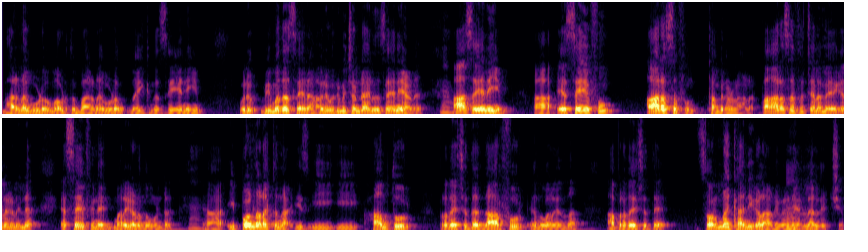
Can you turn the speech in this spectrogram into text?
ഭരണകൂടവും അവിടുത്തെ ഭരണകൂടം നയിക്കുന്ന സേനയും ഒരു വിമത സേന അവർ ഒരുമിച്ചുണ്ടായിരുന്ന സേനയാണ്. ആ സേനയും എസ് എഫും ആർ എസ് എഫും തമ്മിലുള്ളതാണ്. അപ്പോൾ ആർ എസ് എഫ് ചില മേഖലകളിൽ എസ് എഫിനെ മറികടന്നുകൊണ്ട് ഇപ്പോൾ നടക്കുന്ന ഈ ഈ ഹാംതൂർ പ്രദേശത്തെ ദാർഫൂർ എന്ന് പറയുന്ന ആ പ്രദേശത്തെ സ്വർണ ഖനികളാണ് ഇവരുടെ എല്ലാം ലക്ഷ്യം.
